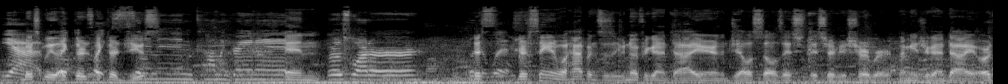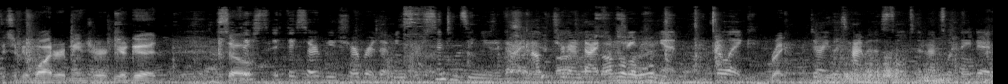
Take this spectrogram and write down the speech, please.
Yeah, Basically, like their it's like their juice. cinnamon, pomegranate, And- rose water. With They're, a list. they're saying what happens is if you know if you're gonna die, you're in the jail cells. They, they serve you sherbet. That means you're gonna die, or if they serve you water, it means you're you're good. So if, they, if they serve you sherbet, that means they're sentencing you to die, not that you're going to die from drinking it. So, like, right. during the time of the Sultan, that's what they did.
